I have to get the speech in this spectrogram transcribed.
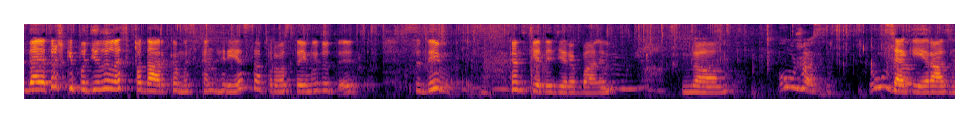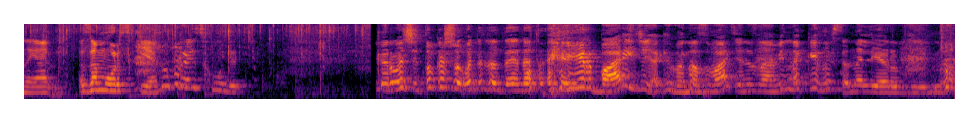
Да, я трошки поділилась подарками з конгресу просто, і ми тут е, сидимо, конфети діребаним. Да. Ужас. Ужас. Всякие разные, заморские. Что происходит? Коротше, тільки що от этот, этот гербарій, чи як його назвати, я не знаю, він накинувся на Леру, бідно.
